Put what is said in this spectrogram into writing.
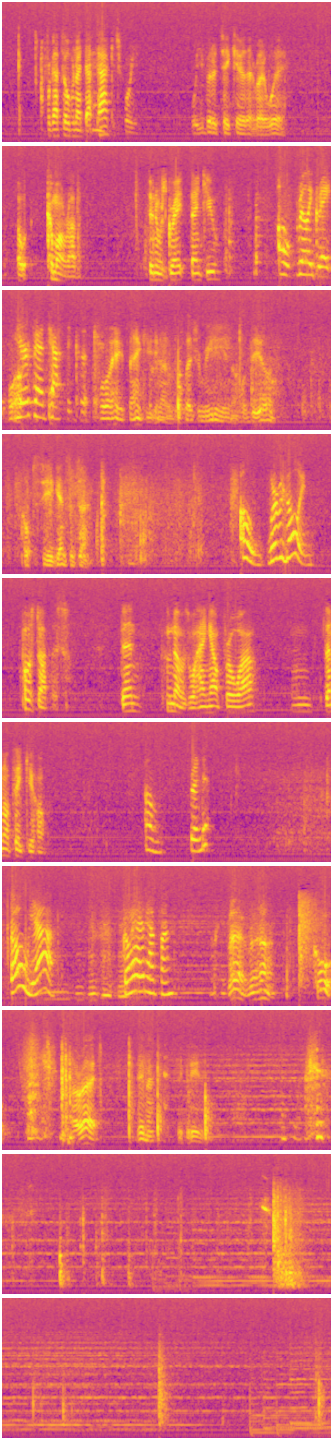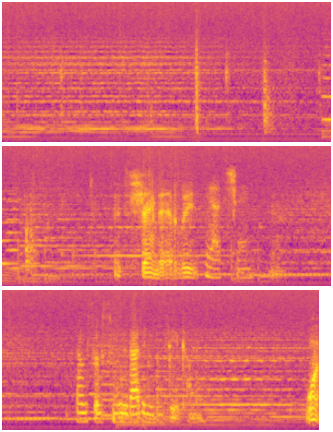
I forgot to overnight that package for you. Well, you better take care of that right away. Oh, come on, Robin. Dinner was great, thank you. Oh, really great. Wow. You're a fantastic cook. Well, hey, thank you. You know, it was a pleasure meeting you and the whole deal. Hope to see you again sometime. Oh, where are we going? Post office. Then, who knows, we'll hang out for a while, and then I'll take you home. Um, Brenda? Oh, yeah. Go ahead, have fun. Yeah, right on. Cool. All right. Hey, man, take it easy. That was so smooth, I didn't even see it coming. What?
